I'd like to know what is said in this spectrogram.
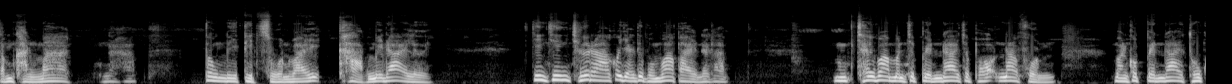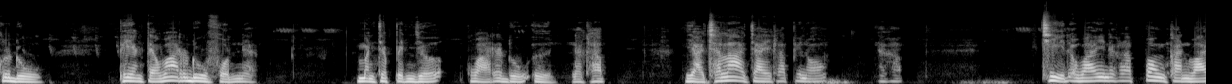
สำคัญมากนะครับ ต้องมีติดสวนไว้ขาดไม่ได้เลย จริง ๆ เชื้อราก็อย่างที่ผมว่าไปนะครับ ใช่ว่ามันจะเป็นได้เฉพาะหน้าฝน มันก็เป็นได้ทุกฤดู เพียงแต่ว่าฤดูฝนเนี่ย มันจะเป็นเยอะกว่าฤดูอื่นนะครับ อย่าชะล่าใจครับพี่น้องนะครับ ฉีดเอาไว้นะครับ ป้องกันไว้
